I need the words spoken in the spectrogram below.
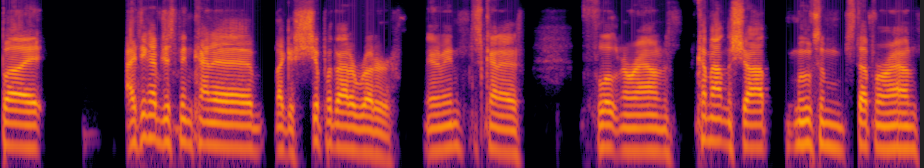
but I think I've just been kind of like a ship without a rudder. You know what I mean? Just kind of floating around. Come out in the shop, move some stuff around.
